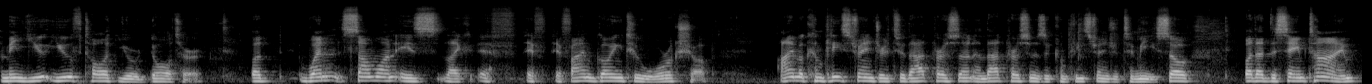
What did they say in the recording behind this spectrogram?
I mean, you you've taught your daughter, but when someone is like, if if if I'm going to a workshop, I'm a complete stranger to that person, and that person is a complete stranger to me. So, but at the same time,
